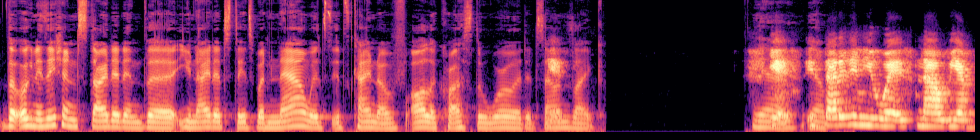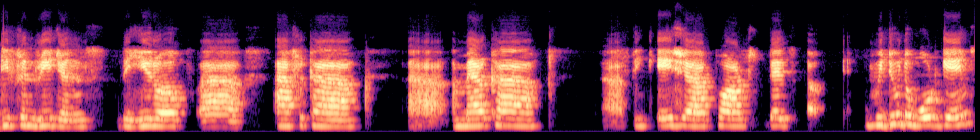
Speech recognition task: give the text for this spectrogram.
the organization started in the United States, but now it's it's kind of all across the world. It sounds like. Yeah. yes, it yeah. started in US. Now we have different regions: the Europe, uh, Africa, uh, America, uh, I think Asia part. There's uh, we do the World Games,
